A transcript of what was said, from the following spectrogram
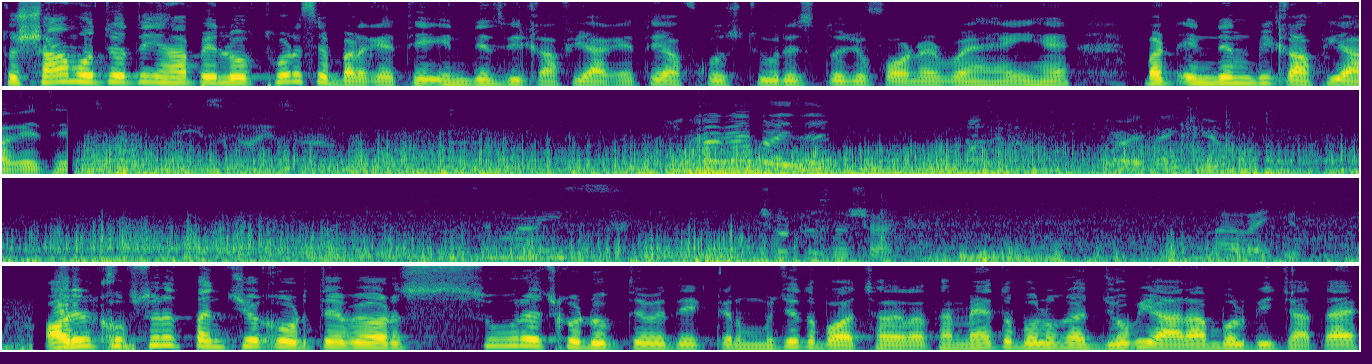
तो शाम होते होते यहाँ पे लोग थोड़े से बढ़ गए थे। इंडियंस भी काफ़ी आ गए थे। ऑफकोर्स टूरिस्ट तो जो फॉरनर वो हैं ही हैं बट इंडियन भी काफ़ी आ गए थे छोटू सा शर्ट I और इन खूबसूरत पंछियों को उड़ते हुए और सूरज को डूबते हुए देखकर मुझे तो बहुत अच्छा लग रहा था। मैं तो बोलूँगा, जो भी आराम बोल बीच आता है,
